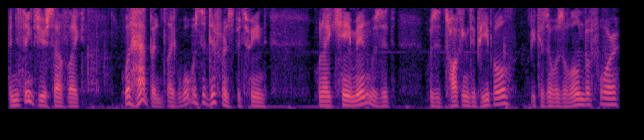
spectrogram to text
And you think to yourself, like, what happened? Like, what was the difference between when I came in? Was it was it talking to people because I was alone before,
